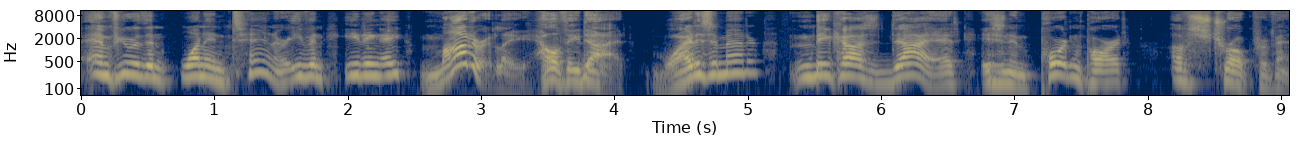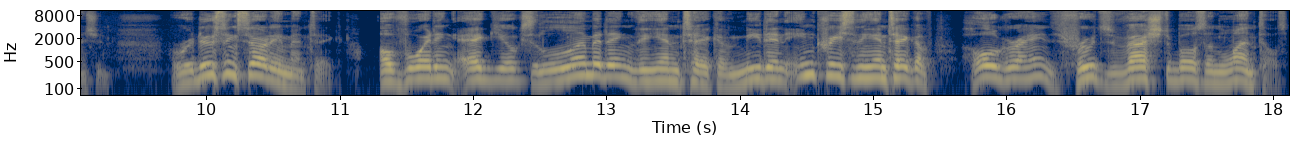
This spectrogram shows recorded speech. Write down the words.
and fewer than one in 10 are even eating a moderately healthy diet. Why does it matter? Because diet is an important part of stroke prevention. Reducing sodium intake, avoiding egg yolks, limiting the intake of meat, and increasing the intake of whole grains, fruits, vegetables, and lentils.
